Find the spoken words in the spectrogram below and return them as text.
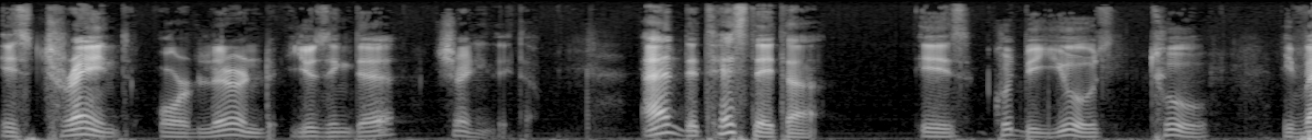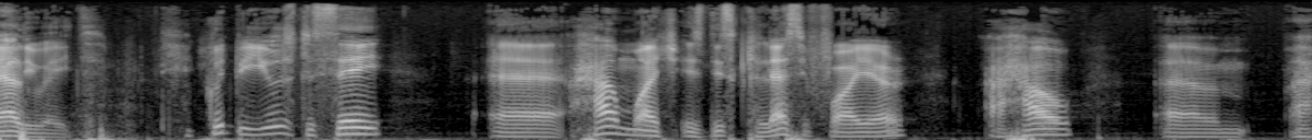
is trained or learned using the training data. And the test data is could be used to evaluate. Could be used to say uh, how much is this classifier, uh, how um, uh,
